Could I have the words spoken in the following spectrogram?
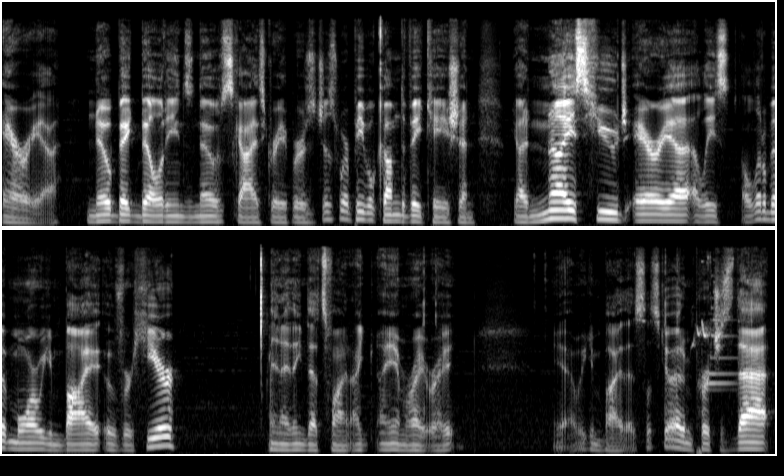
area no big buildings, no skyscrapers, just where people come to vacation. We got a nice huge area, at least a little bit more we can buy over here. And I think that's fine. I, I am right, right? Yeah, we can buy this. Let's go ahead and purchase that.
